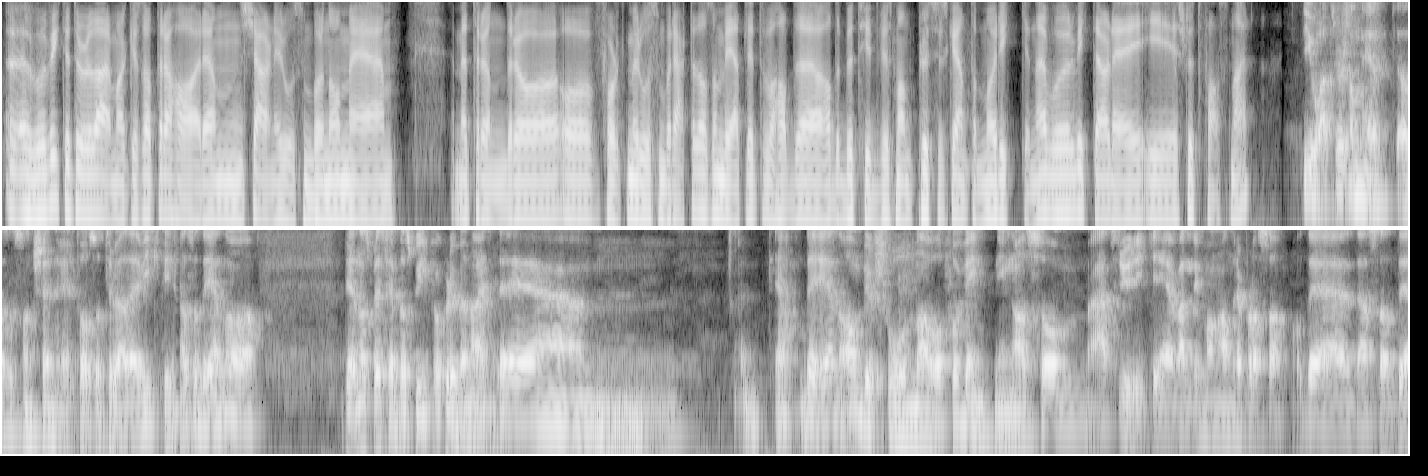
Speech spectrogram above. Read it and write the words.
Hvor viktig tror du det er Markus, at dere har en kjerne i Rosenborg nå med, med trøndere og, og, folk med Rosenborg-hjerte som vet litt hva det hadde betydd hvis man plutselig skulle endt opp med å rykke ned? Hvor viktig er det i sluttfasen her? Jo, jeg tror sånn, helt, altså sånn generelt også tror jeg det er viktig. Altså det, er noe, det er noe spesielt å spille for klubben her. Det er, ja, det er ambisjoner og forventninger som jeg tror ikke er veldig mange andre plasser. Og det, det, altså, det,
